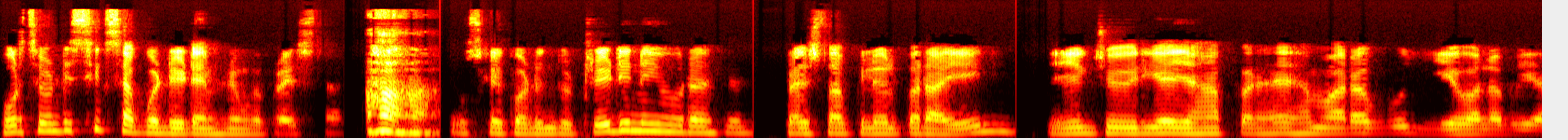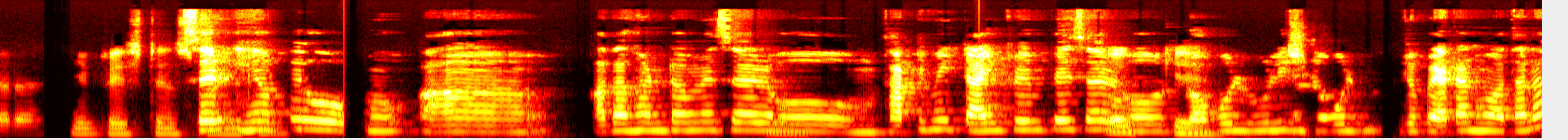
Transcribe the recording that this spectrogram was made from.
फोर सेवेंटी सिक्स आपका डे टाइम फ्रेम का प्राइस था। हाँ हाँ। उसके अकॉर्डिंग तो ट्रेड ही नहीं हो रहा है प्राइस तो आपके लेवल पर आया ही नहीं। एक जो एरिया यहाँ पर है हमारा वो ये वाला भी आ रहा है एक रेजिस्टेंस सर यहाँ पे वो आधा घंटा में सर वो थर्टी मिनट टाइम फ्रेम पे सर वो डबल बुलिश डबल जो पैटर्न हुआ था ना?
